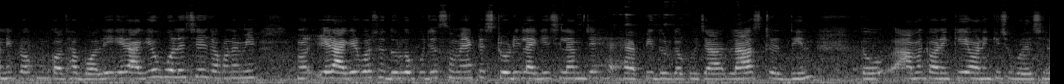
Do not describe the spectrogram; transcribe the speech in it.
অনেক রকম কথা বলে। এর আগেও বলেছে যখন আমি, এর আগের বছর দুর্গাপুজোর সময় একটা স্টোরি লাগিয়েছিলাম যে হ্যাপি দুর্গাপূজা লাস্ট দিন। তো আমাকে অনেকে অনেক কিছু বলেছিল।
